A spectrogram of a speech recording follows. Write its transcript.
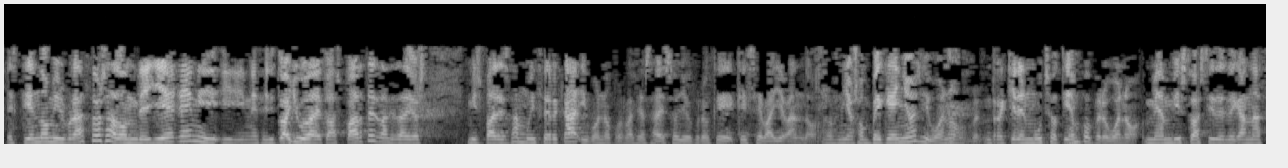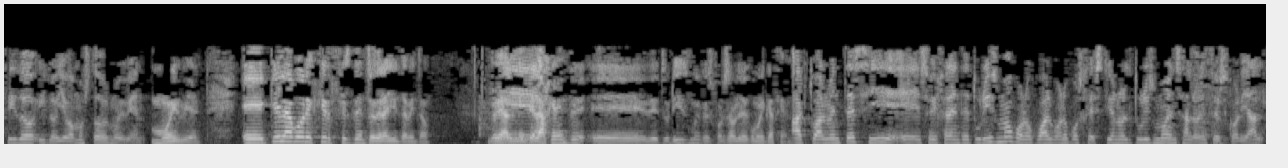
Extiendo mis brazos a donde lleguen y necesito ayuda de todas partes, gracias a Dios mis padres están muy cerca y bueno, pues gracias a eso yo creo que, se va llevando. Los niños son pequeños y bueno, requieren mucho tiempo, pero bueno, me han visto así desde que han nacido y lo llevamos todos muy bien. Muy bien. Eh, ¿Qué labor ejerces dentro del ayuntamiento? Realmente, eh, la gerente eh, de turismo y responsable de comunicación. Actualmente sí, soy gerente de turismo, con lo cual, bueno, pues gestiono el turismo en San Lorenzo Escorial.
